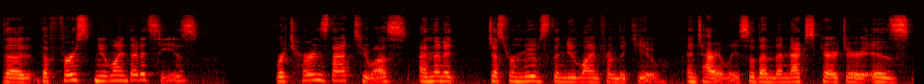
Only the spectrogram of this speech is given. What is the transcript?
the the first new line that it sees, returns that to us, and then it just removes the new line from the queue entirely. So then the next character is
